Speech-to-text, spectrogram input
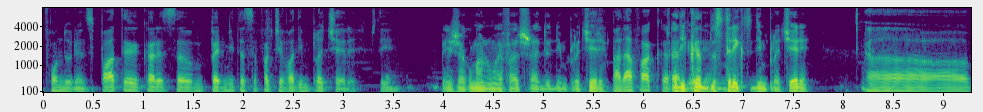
fonduri în spate care să îmi permită să fac ceva din plăcere, știi? Păi și acum nu mai faci radio din plăcere? Ba da, fac radio Adică din... strict din plăcere? Uh,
